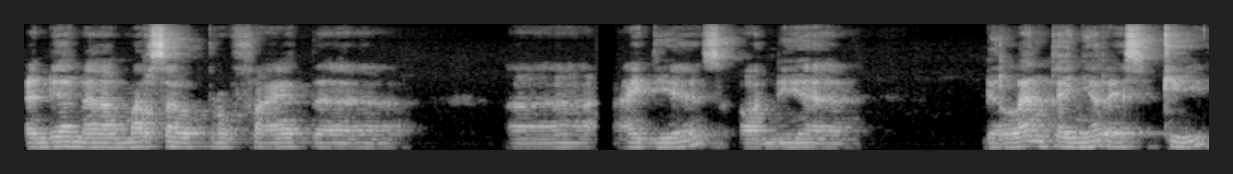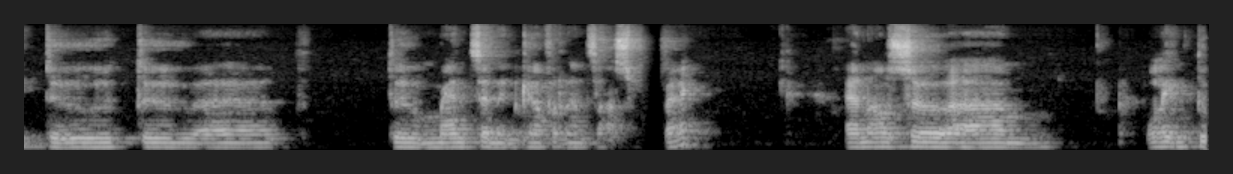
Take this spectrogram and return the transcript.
And then uh, Marcel provide uh, uh, ideas on the uh, the land tenure is key to to uh, to mention in governance aspect, and also um, linked to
